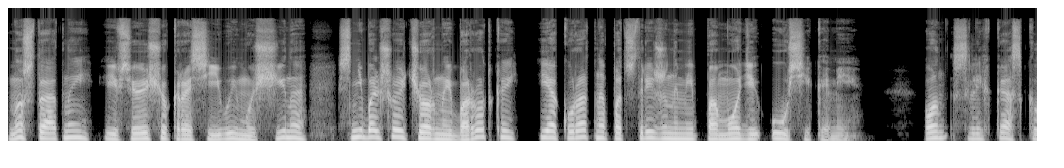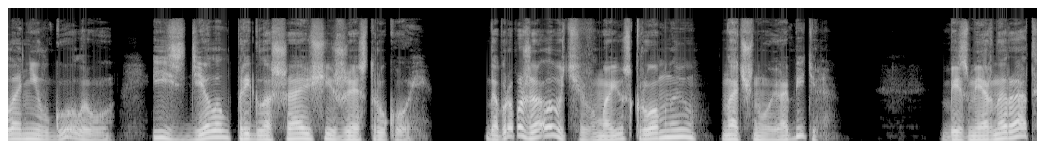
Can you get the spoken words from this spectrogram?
но статный и все еще красивый мужчина с небольшой черной бородкой и аккуратно подстриженными по моде усиками. Он слегка склонил голову и сделал приглашающий жест рукой. «Добро пожаловать в мою скромную ночную обитель. Безмерно рад,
